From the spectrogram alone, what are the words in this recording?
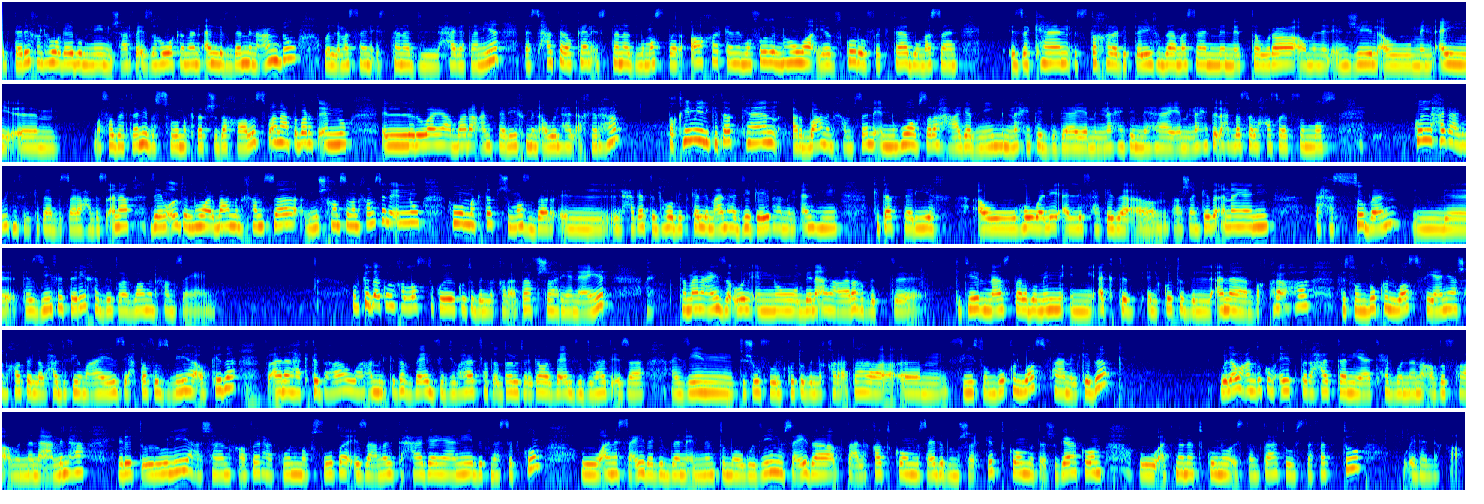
التاريخ اللي هو جايبه منين. مش عارفة إذا هو كمان ألف ده من عنده ولا مثلا استند لحاجة تانية. بس حتى لو كان استند لمصدر آخر كان المفروض إن هو يذكره في كتابه مثلا إذا كان استخرج التاريخ ده مثلا من التوراة أو من الإنجيل أو من أي مصادر تانية بس هو ما كتبش ده خالص. فأنا اعتبرت إنه الرواية عبارة عن تاريخ من أولها لآخرها. تقييمي للكتاب كان أربعة من خمسة لأنه هو بصراحة عجبني من ناحية البداية من ناحية النهاية من ناحية الأحداث اللي حصلت في النص. كل حاجة عجبتني في الكتاب بصراحة بس أنا زي ما قلت إن هو أربعة من خمسة مش خمسة من خمسة لأنه هو ما كتبش مصدر ال- الحاجات اللي هو بيتكلم عنها دي جايبها من أنهي كتاب تاريخ. أو هو ليه ألفها كده فعشان كده أنا يعني تحسبا لتزييف التاريخ اديته أربعة من خمسة يعني. وبكده أكون خلصت كل الكتب اللي قرأتها في شهر يناير. كمان عايزة أقول إنه بناء على رغبة آه، كتير ناس طلبوا مني إني أكتب الكتب اللي أنا بقرأها في صندوق الوصف يعني عشان خاطر لو حد فيهم عايز يحتفظ بيها أو كده فأنا هكتبها وهعمل كده في باقي الفيديوهات فتقدروا ترجعوا لباقي الفيديوهات إذا عايزين تشوفوا الكتب اللي قرأتها في صندوق الوصف هعمل كده. ولو عندكم أي اقتراحات تانية تحبوا إن أنا أضيفها أو إن أنا أعملها يا ريت تقولوا لي عشان خاطر هكون مبسوطة إذا عملت حاجة يعني بتناسبكم. وأنا سعيدة جدا إن أنتم موجودين وسعيدة بتعليقاتكم وسعيدة بمشاركتكم وتشجيعكم وأتمنى تكونوا استمتعتوا واستفدتوا وإلى اللقاء.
